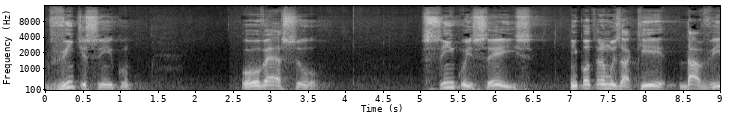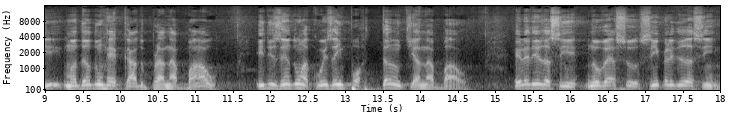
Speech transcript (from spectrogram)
25, o verso 5 e 6, encontramos aqui Davi mandando um recado para Nabal e dizendo uma coisa importante a Nabal. Ele diz assim, no verso 5, ele diz assim:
